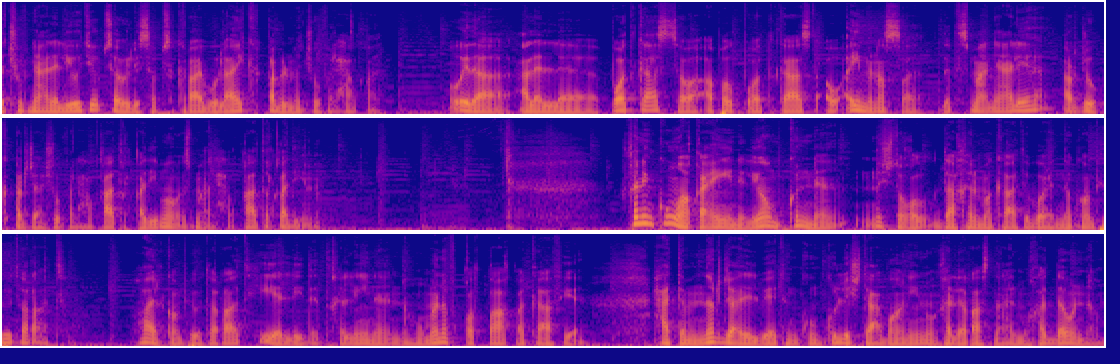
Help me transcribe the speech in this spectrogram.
تشوفني على اليوتيوب سوي لي subscribe و like قبل ما تشوف الحلقة. وإذا على البودكاست سواء Apple Podcast أو أي منصة تسمعني عليها أرجوك أرجع شوف الحلقات القديمة وأسمع الحلقات القديمة. خلينا نكون واقعيين اليوم كنا نشتغل داخل مكاتب وعندنا كمبيوترات. وهاي الكمبيوترات هي اللي تخلينا إنه ما نفقد طاقة كافية. حتى من نرجع للبيت نكون كلش تعبانين ونخلي راسنا على المخدة وننام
